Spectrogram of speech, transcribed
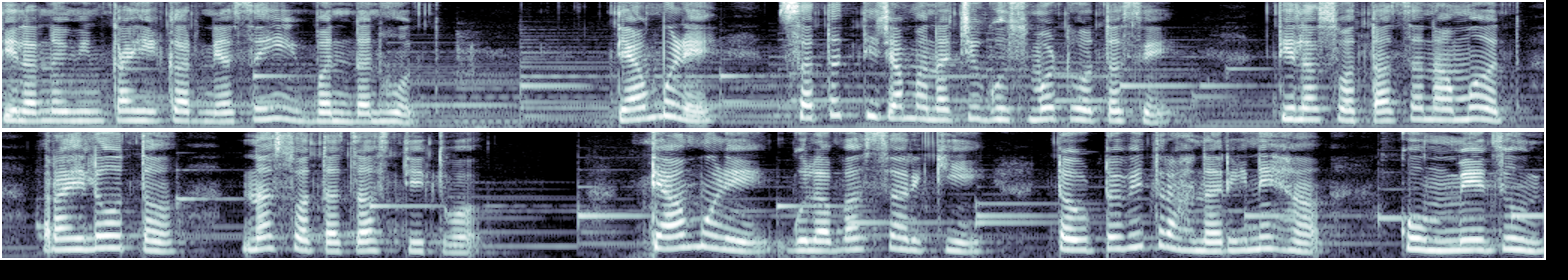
तिला नवीन काही करण्यासही बंधन होत. त्यामुळे सतत तिच्या मनाची घुसमट होत असे. तिला स्वतःचं ना मत राहिलं होतं ना स्वतःचं अस्तित्व. त्यामुळे गुलाबासारखी टवटवीत राहणारी नेहा कोमेजून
